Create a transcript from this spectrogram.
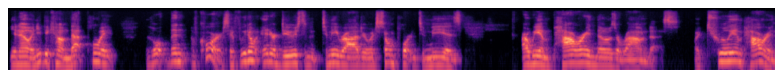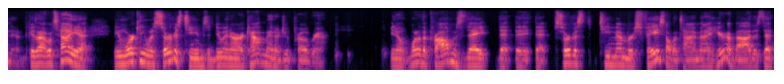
You know, and you become that point well, then of course, if we don't introduce, and to me, Roger, what's so important to me is, are we empowering those around us? Like truly empowering them? Because I will tell you, in working with service teams and doing our account manager program, you know, one of the problems they that they, that service team members face all the time, and I hear about, is that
